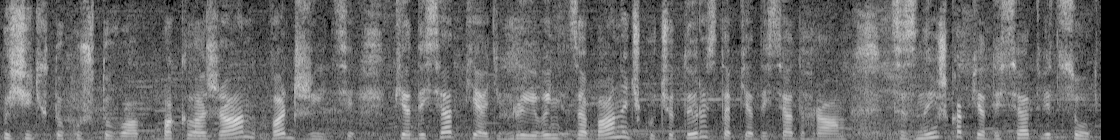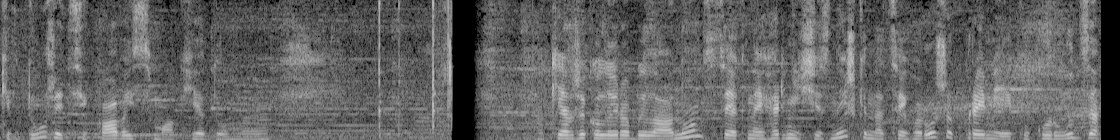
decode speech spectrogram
Пишіть, хто куштував. Баклажан в аджиці. 55 гривень за баночку 450 грам. Це знижка 50%. Дуже цікавий смак, я думаю. Я вже коли робила анонс, це як найгарніші знижки на цей горошок премія і кукурудза.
